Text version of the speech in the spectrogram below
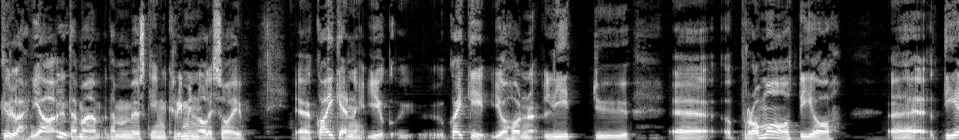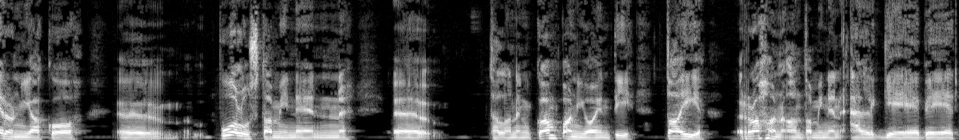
Kyllä, ja mm. tämä, tämä myöskin kriminalisoi kaiken, kaikki, johon liittyy promootio, tiedonjako, puolustaminen, tällainen kampanjointi tai rahan antaminen LGBTTQQIAAP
